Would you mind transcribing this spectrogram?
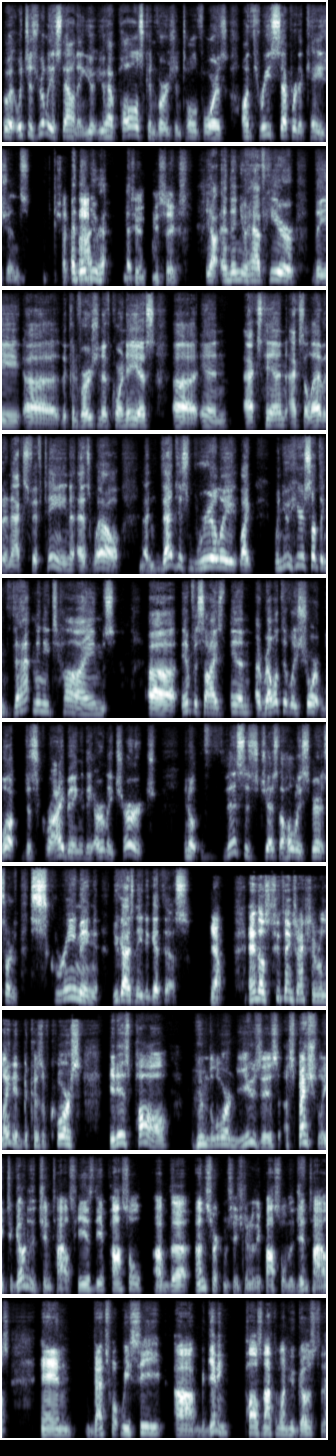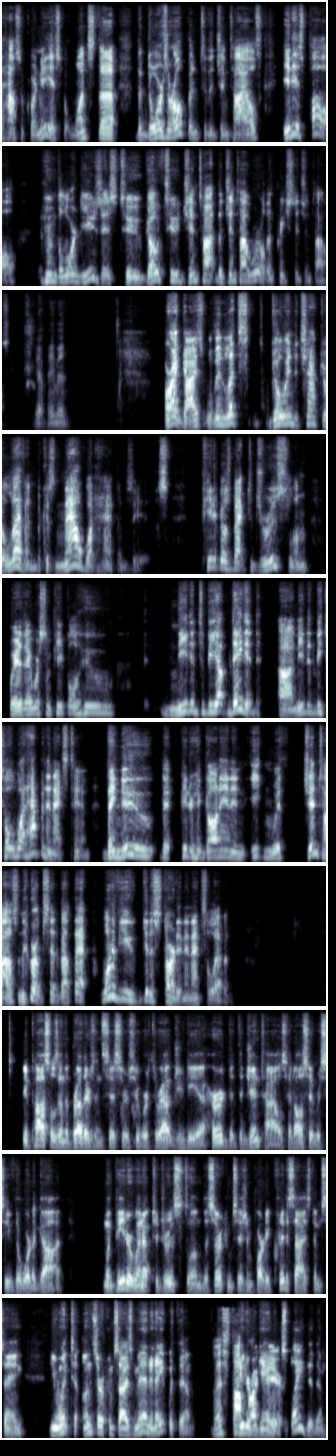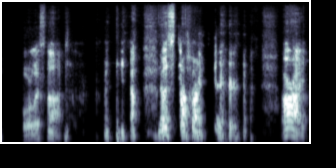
which is really astounding you you have paul's conversion told for us on three separate occasions Chapter and then nine, you have 22 and 26. Yeah and then you have here the uh the conversion of cornelius uh in acts 10 acts 11 and acts 15 as well Uh, Mhm. that just really like when you hear something that many times uh emphasized in a relatively short book describing the early church you know this is just the holy spirit sort of screaming you guys need to get this Yeah. And those two things are actually related because, of course, it is Paul whom the Lord uses, especially to go to the Gentiles. He is the apostle of the uncircumcision or the apostle of the Gentiles. And that's what we see uh, beginning. Paul's not the one who goes to the house of Cornelius, but once the, the doors are open to the Gentiles, it is Paul whom the Lord uses to go to Gentile, the Gentile world and preach to Gentiles. yeah amen All right, guys. Well, then let's go into chapter 11 because now what happens is Peter goes back to Jerusalem where there were some people who needed to be updated, uh, needed to be told what happened in Acts 10. They knew that Peter had gone in and eaten with Gentiles and they were upset about that. One of you get us started in Acts 11. The apostles and the brothers and sisters who were throughout Judea heard that the Gentiles had also received the word of God. When Peter went up to Jerusalem, the circumcision party criticized him, saying, You went to uncircumcised men and ate with them. Let's stop Peter right began to there. explain to them. or let's not. yeah, No, let's stop right there. All right.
